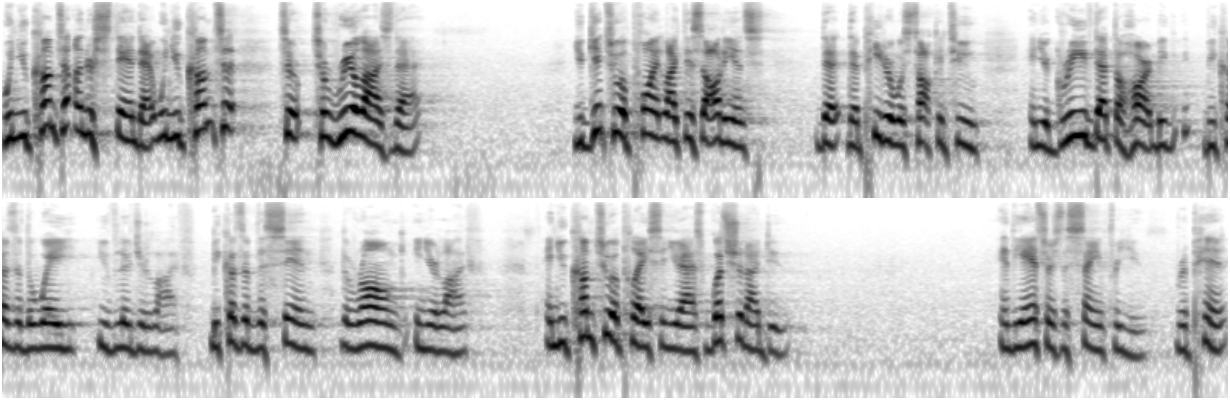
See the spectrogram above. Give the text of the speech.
When you come to understand that, when you come to, to, to realize that, you get to a point like this audience that, that Peter was talking to, and you're grieved at the heart because of the way you've lived your life, because of the sin, the wrong in your life. And you come to a place and you ask, What should I do? And the answer is the same for you repent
